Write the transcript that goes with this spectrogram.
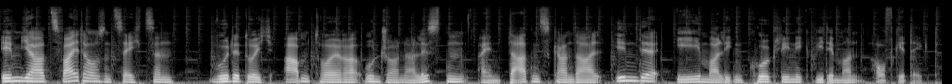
Im Jahr 2016 wurde durch Abenteurer und Journalisten ein Datenskandal in der ehemaligen Kurklinik Wiedemann aufgedeckt.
